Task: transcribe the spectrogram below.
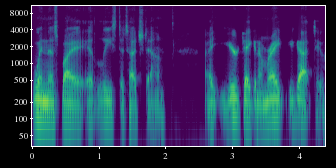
win this by at least a touchdown. Uh, you're taking them, right? You got to.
